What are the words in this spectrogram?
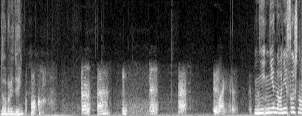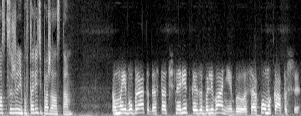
Добрый день. Нина, не слышно вас, к сожалению. Повторите, пожалуйста. У моего брата достаточно редкое заболевание было, саркома капыши.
